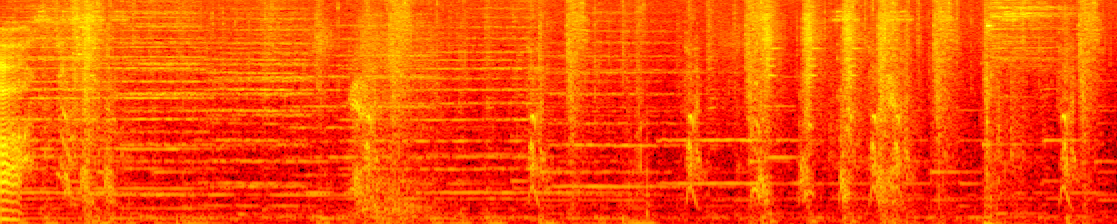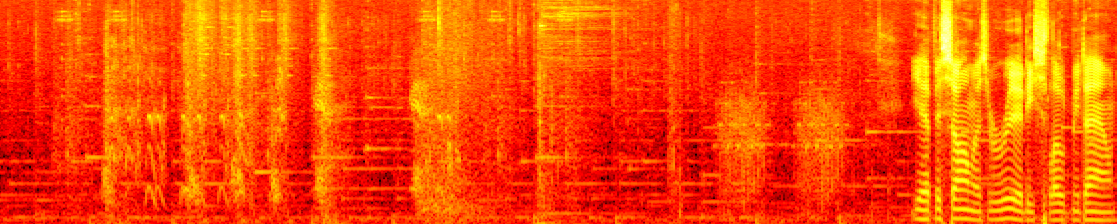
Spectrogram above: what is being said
Ah. Yeah, this armor's really slowed me down.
